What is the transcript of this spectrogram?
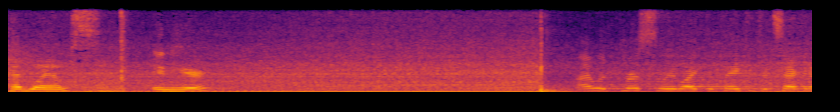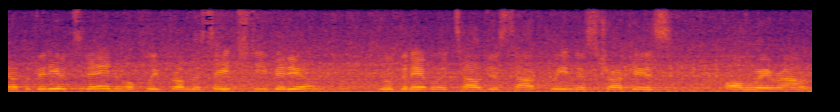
headlamps in here. I would personally like to thank you for checking out the video today and hopefully from this HD video you've been able to tell just how clean this truck is all the way around,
